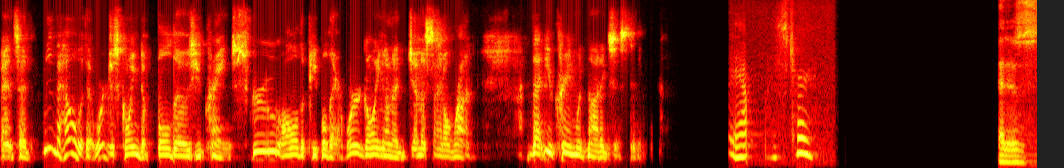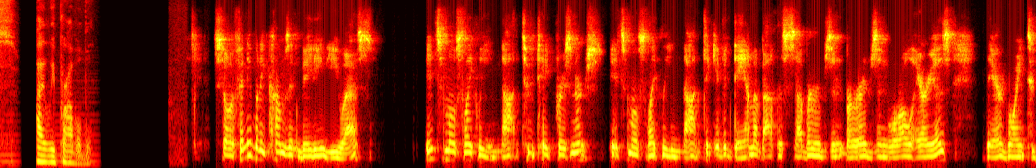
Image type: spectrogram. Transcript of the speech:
and said, "What the hell with it? We're just going to bulldoze Ukraine. Screw all the people there. We're going on a genocidal run," that Ukraine would not exist anymore. Yep, that's true. That is highly probable. So if anybody comes invading the U.S., it's most likely not to take prisoners. It's most likely not to give a damn about the suburbs and burbs and rural areas. They're going to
